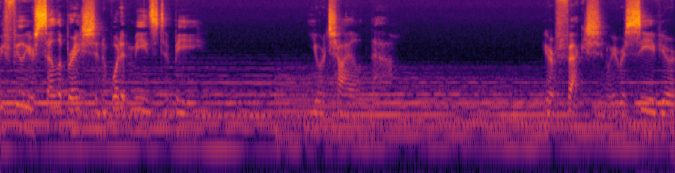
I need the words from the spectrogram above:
We feel your celebration of what it means to be your child now. Your affection. We receive your,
